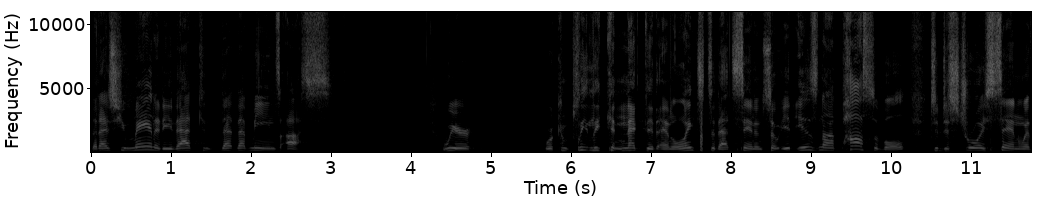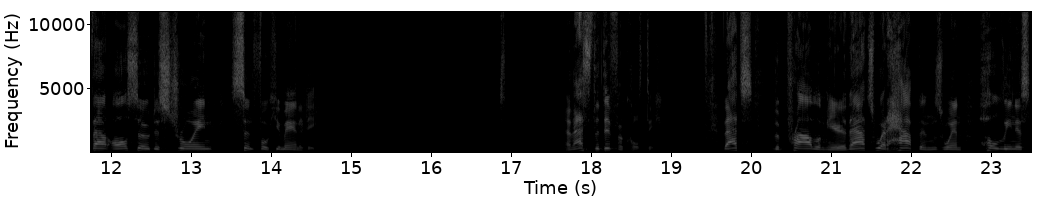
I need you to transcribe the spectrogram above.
that as humanity, that, can, that, that means us. We're, we're completely connected and linked to that sin. And so it is not possible to destroy sin without also destroying sinful humanity. And that's the difficulty. That's the problem here. That's what happens when holiness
